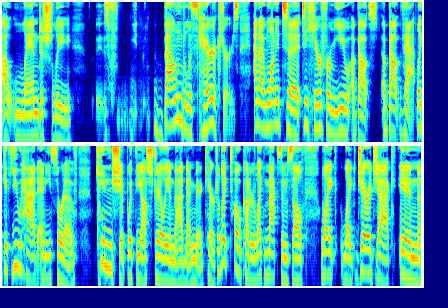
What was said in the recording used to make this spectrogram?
outlandishly boundless characters. And i wanted to to hear from you about about that. Like if you had any sort of kinship with the australian madman character like toe cutter like max himself like like jared jack in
